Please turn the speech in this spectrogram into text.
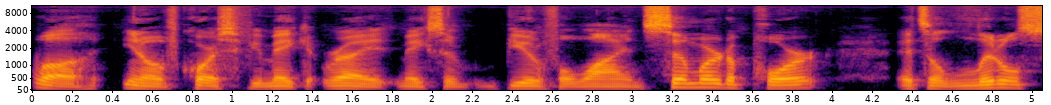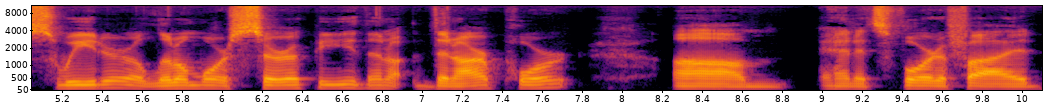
well, you know, of course, if you make it right, it makes a beautiful wine, similar to port it's a little sweeter, a little more syrupy than than our port, um, and it's fortified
